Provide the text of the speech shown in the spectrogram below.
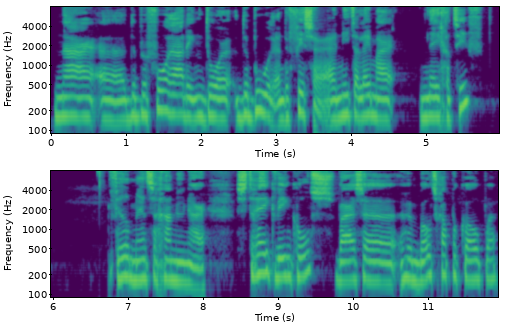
naar uh, de bevoorrading door de boer en de visser. En niet alleen maar negatief. Veel mensen gaan nu naar streekwinkels waar ze hun boodschappen kopen.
